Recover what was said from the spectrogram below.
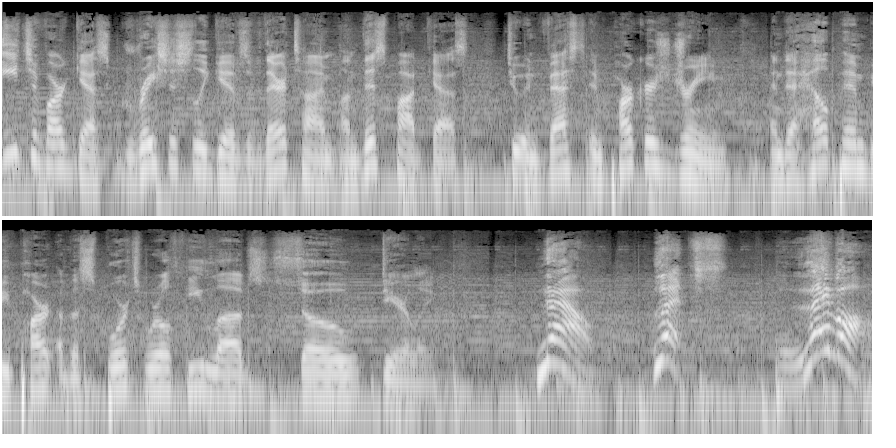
each of our guests graciously gives of their time on this podcast to invest in Parker's dream and to help him be part of the sports world he loves so dearly. Now, let's play ball!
